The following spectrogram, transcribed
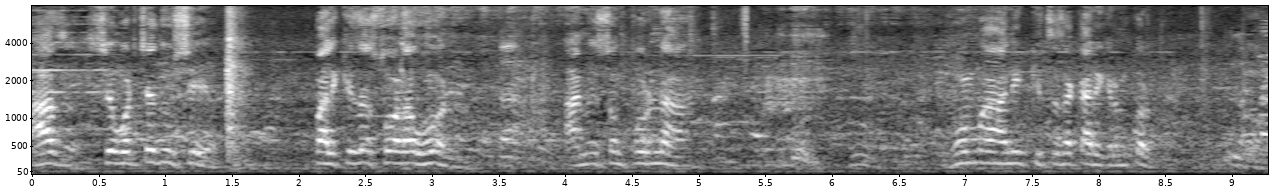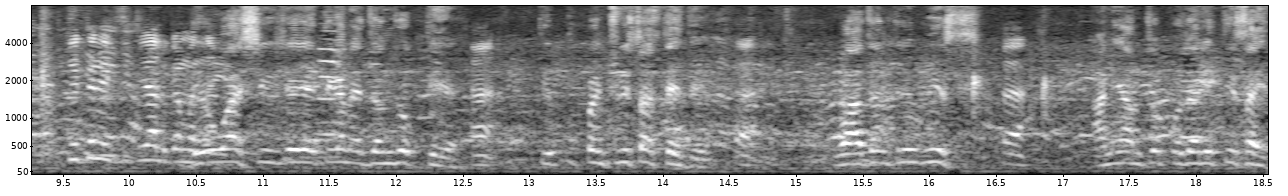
आज शेवटच्या दिवशी पालखीचा सोहळा होऊन. आम्ही संपूर्ण होम आणि किचचा कार्यक्रम करतो. किती नाही किती तालुक्यामध्ये? देववाशी जे येते का नाही जनजोगती हां. ती पंचवीस असते ते. हां. वाजंत्री वीस हां. आणि आमचं पुजारी तीस आहेत.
